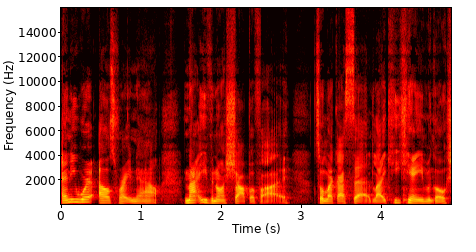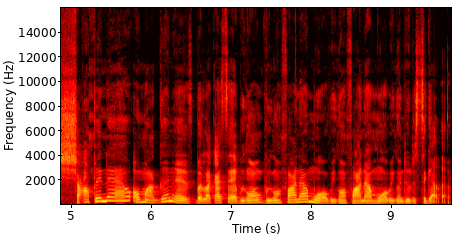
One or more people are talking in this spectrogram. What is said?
anywhere else right now, not even on Shopify. So like I said, like he can't even go shopping now. Oh my goodness. But like I said, we're going we're going to find out more. We're going to find out more. We're going to do this together.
